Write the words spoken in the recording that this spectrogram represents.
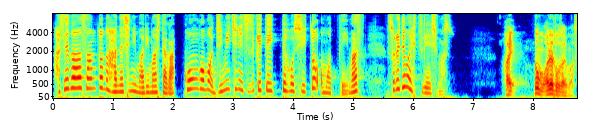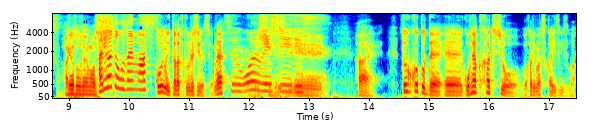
長谷川さんとの話にもありましたが、今後も地道に続けていってほしいと思っています。それでは失礼します。はい。どうもありがとうございます。ありがとうございます。ありがとうございます。こういうのいただくと嬉しいですよね。すごい嬉しいです。ねはい。ということで、えー、508条わかりますか？イズイズは。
